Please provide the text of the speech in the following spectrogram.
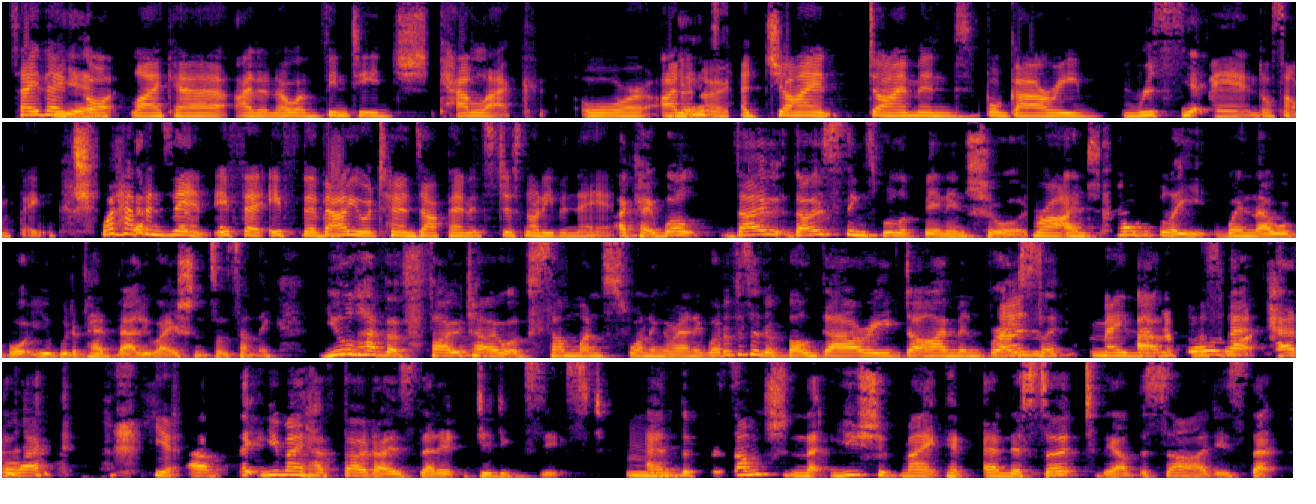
Say they've yeah. got like a, I don't know, a vintage Cadillac or I don't yes. know, a giant diamond Bulgari wristband or something. What happens then if the if the valuer turns up and it's just not even there? Okay, well, they, those things will have been insured, right? And probably when they were bought, you would have had valuations or something. You'll have a photo of someone swanning around. What if it's a Bulgari diamond bracelet? made that um, or that Cadillac. yeah. Um, you may have photos that it did exist. Mm. And the presumption that you should make and, and assert to the other side is that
